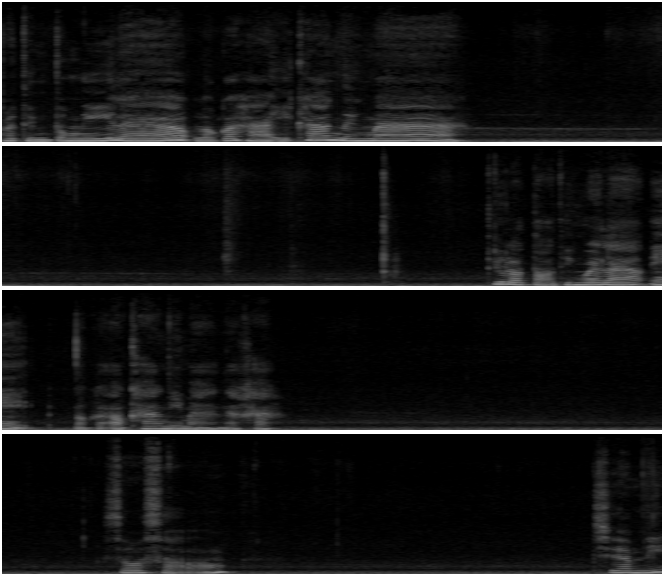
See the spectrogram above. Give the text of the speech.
พอถึงตรงนี้แล้ว เราก็หาอีกข้างหนึ่งมา ที่เราต่อทิ้งไว้แล้วนี่เราก็เอาข้างนี้มานะคะ โซ่สองเชื่อมนี้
